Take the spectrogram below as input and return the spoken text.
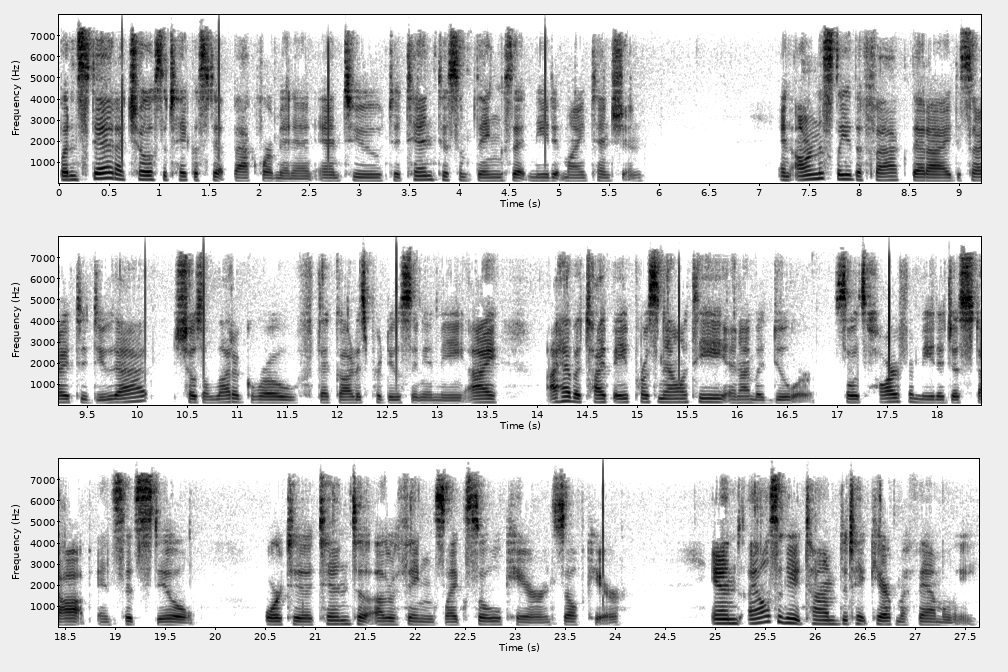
But instead, I chose to take a step back for a minute and to, to tend to some things that needed my attention. And honestly, the fact that I decided to do that shows a lot of growth that God is producing in me. I I have a type A personality and I'm a doer. So it's hard for me to just stop and sit still or to attend to other things like soul care and self care. And I also need time to take care of my family.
